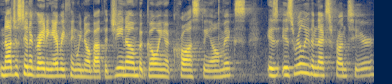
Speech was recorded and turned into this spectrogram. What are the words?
not just integrating everything we know about the genome, but going across the omics is, is really the next frontier.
